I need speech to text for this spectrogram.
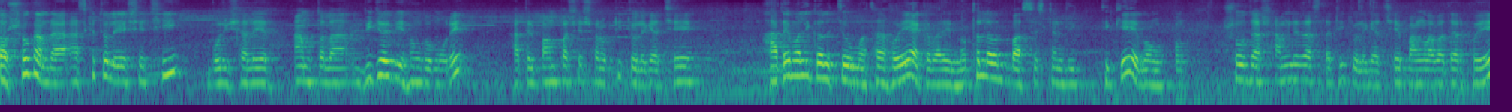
দর্শক, আমরা আজকে চলে এসেছি বরিশালের আমতলা বিজয় বিহঙ্গ মোড়ে। হাতের বাম পাশের সড়কটি চলে গেছে। হাতে মালিকল চৌমাথা হয়ে একেবারে নথলাবাদ বাস স্ট্যান্ড দিক থেকে এবং সোজা সামনের রাস্তাটি চলে গেছে বাংলা বাজার হয়ে।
